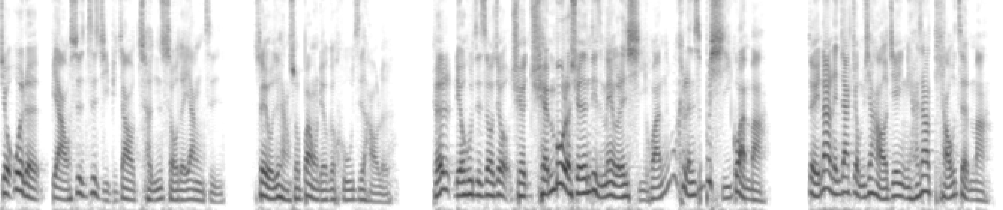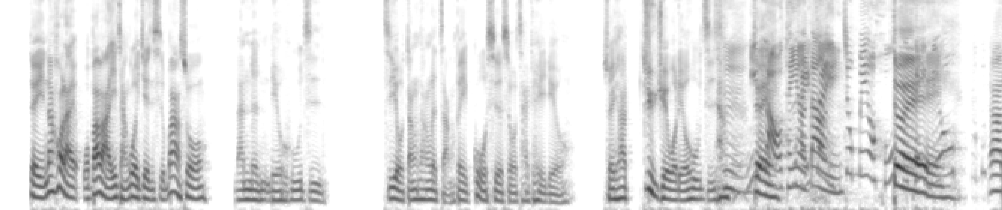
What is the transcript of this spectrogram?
就为了表示自己比较成熟的样子。所以我就想说，帮我留个胡子好了。可是留胡子之后，就全全部的学生弟子没有人喜欢，我可能是不习惯吧。对，那人家给我们一些好的建议，你还是要调整嘛。对，那后来我爸爸也讲过一件事，我爸爸说，男人留胡子，只有当他的长辈过世的时候才可以留，所以他拒绝我留胡子。嗯，你对脑子很有还在道理就没有胡子可以对留。那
